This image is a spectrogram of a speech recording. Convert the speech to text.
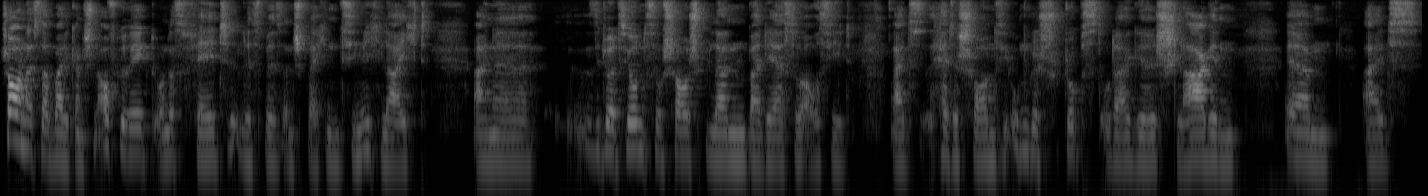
Sean ist dabei ganz schön aufgeregt und es fällt Lisbeth entsprechend ziemlich leicht, eine Situation zu schauspielern, bei der es so aussieht, als hätte Sean sie umgestupst oder geschlagen, ähm, als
